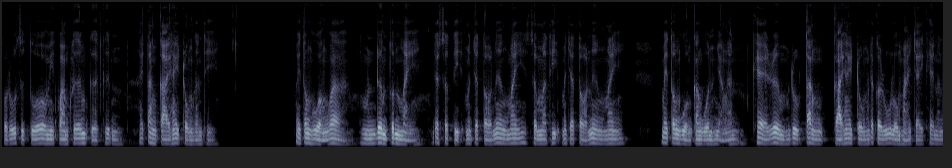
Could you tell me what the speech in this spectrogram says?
พอรู้สึกตัวว่ามีความเคลิ้มเกิดขึ้น ให้ตั้งกายให้ตรงทันที ไม่ต้องห่วงว่ามันเริ่มต้นใหม่และสติมันจะต่อเนื่องไหม สมาธิมันจะต่อเนื่องไหม ไม่ต้องห่วงกังวลอย่างนั้น แค่เริ่มรู้ตั้งกายให้ตรง แล้วก็รู้ลมหายใจแค่นั้น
